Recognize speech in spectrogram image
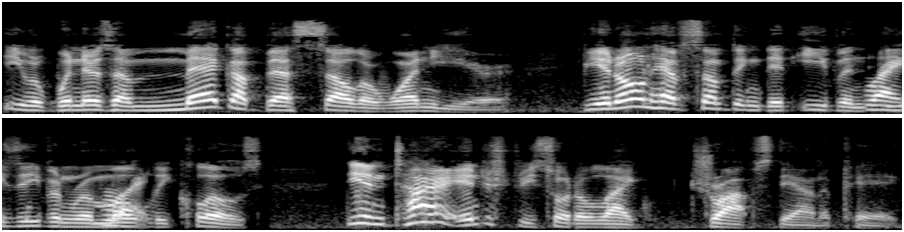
you know, when there's a mega bestseller one year, if you don't have something that even Right. is even remotely close, the entire industry sort of like drops down a peg.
